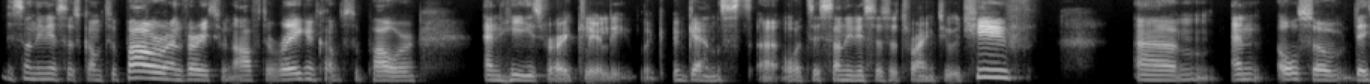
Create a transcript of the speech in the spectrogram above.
the Sandinistas come to power, and very soon after Reagan comes to power, and he is very clearly like against uh, what the Sandinistas are trying to achieve. Um, and also they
